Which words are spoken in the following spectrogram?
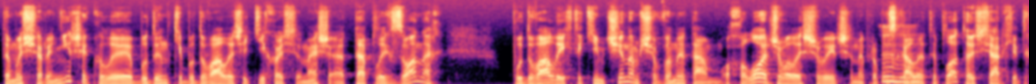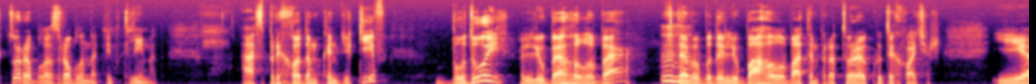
Тому що раніше, коли будинки будували в якихось знаєш, теплих зонах, будували їх таким чином, щоб вони там охолоджували швидше, не пропускали uh-huh. тепло, то вся архітектура була зроблена під клімат. А з приходом кандюків будуй любе голубе, в тебе буде люба голуба температура, яку ти хочеш. І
